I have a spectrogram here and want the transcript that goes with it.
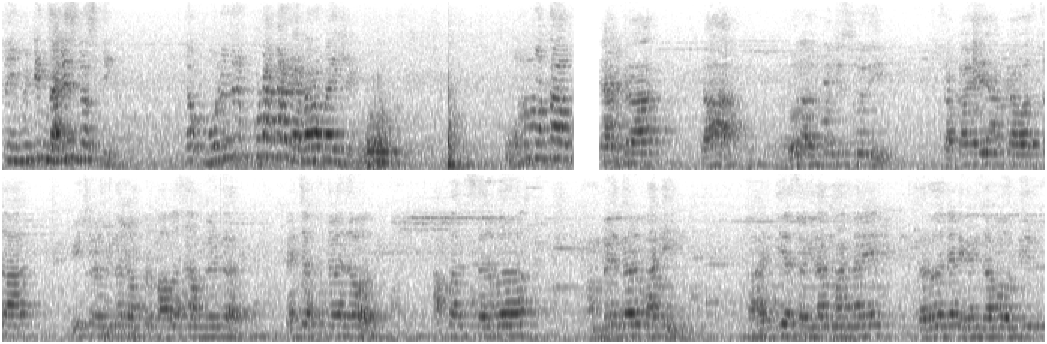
तर ही मिटिंग झालीच नसती. तर कोणीतरी पुढाकार घेणारा पाहिजे. म्हणून आता अकरा दहा दोन हजार पंचवीस रोजी सकाळी अकरा वाजता विश्वरत्न डॉक्टर बाबासाहेब आंबेडकर यांच्या पुतळ्याजवळ आपण सर्व आंबेडकरवादी भारतीय संविधान मानणारे सर्व त्या ठिकाणी जमा होतील.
